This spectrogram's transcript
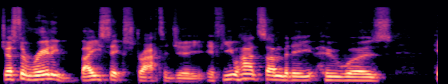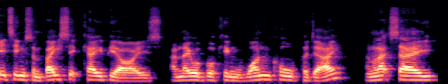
Just a really basic strategy. If you had somebody who was hitting some basic KPIs and they were booking one call per day. And let's say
